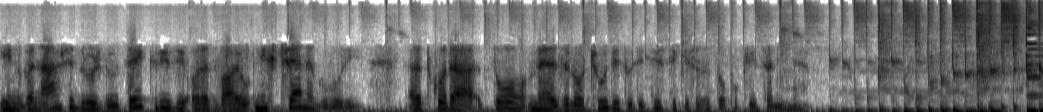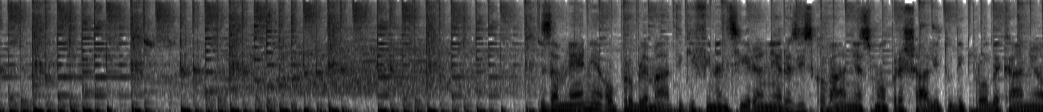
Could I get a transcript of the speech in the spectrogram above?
in v naši družbi v tej krizi o razvoju nihče ne govori. E, tako da to me zelo čudi, tudi tisti, ki so za to poklicani. Ne. Za mnenje o problematiki financiranja raziskovanja smo vprašali tudi prodekanjo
